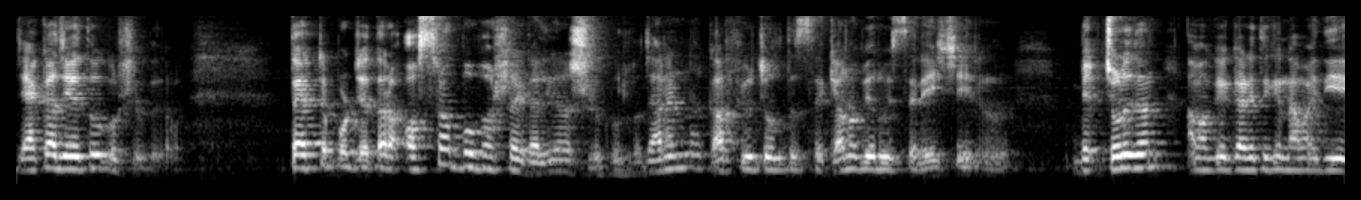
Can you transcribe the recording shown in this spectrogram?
যে একা যেহেতু কৌশলে যাব। তো একটা পর্যায়ে তারা অশ্রাব্য ভাষায় গালিগালাজ শুরু করল। জানেন না কারফিউ চলতেছে, কেন বের হয়েছে এই সেই চলে যান, আমাকে গাড়ি থেকে নামাই দিয়ে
